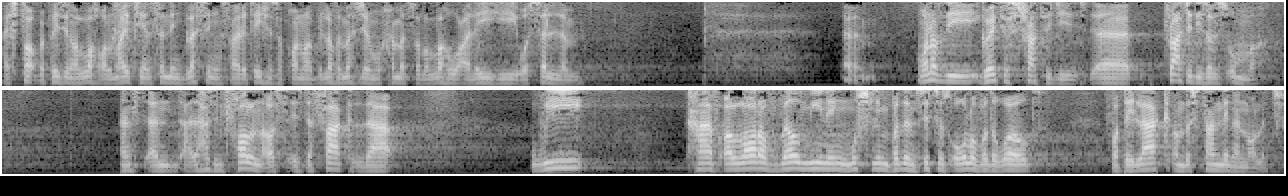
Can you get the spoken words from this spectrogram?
I start by praising Allah Almighty and sending blessings and salutations upon our beloved Messenger Muhammad sallallahu alayhi wa sallam. Um, one of the greatest strategies, uh, tragedies of this ummah, and, and has befallen us, is the fact that we have a lot of well meaning Muslim brothers and sisters all over the world, but they lack understanding and knowledge.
